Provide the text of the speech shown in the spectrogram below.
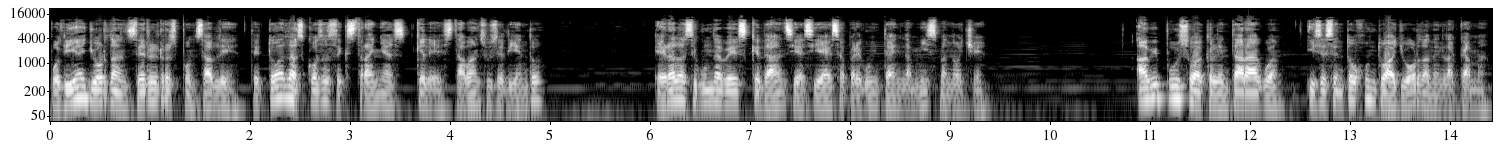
¿Podía Jordan ser el responsable de todas las cosas extrañas que le estaban sucediendo? Era la segunda vez que Dan se hacía esa pregunta en la misma noche. Abby puso a calentar agua y se sentó junto a Jordan en la cama.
